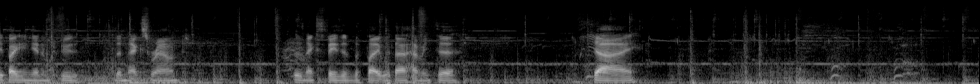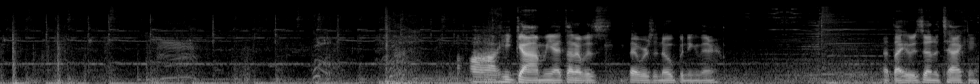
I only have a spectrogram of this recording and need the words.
See if I can get him through the next round. The next phase of the fight without having to die. Ah, he got me. I thought it was there was an opening there. I thought he was done attacking.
